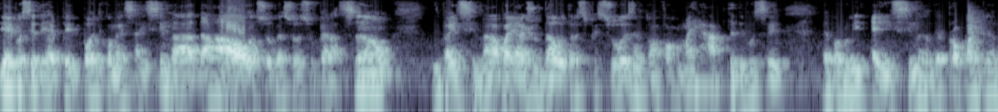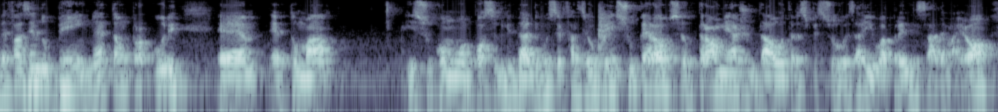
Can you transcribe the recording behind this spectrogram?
e aí você de repente pode começar a ensinar, dar aula sobre a sua superação, vai ensinar, vai ajudar outras pessoas. Então, a forma mais rápida de você evoluir é ensinando, é propaganda, é fazendo bem. Né? Então, procure é, é tomar isso como uma possibilidade de você fazer o bem, superar o seu trauma e ajudar outras pessoas. Aí o aprendizado é maior,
